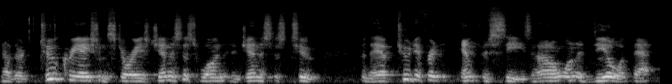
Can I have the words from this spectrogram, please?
Now, there are two creation stories Genesis 1 and Genesis 2, and they have two different emphases. And I don't want to deal with that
